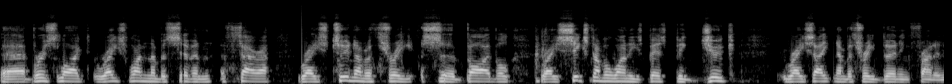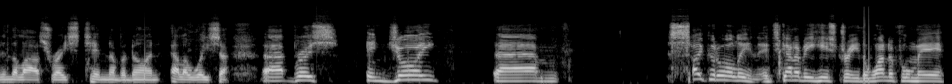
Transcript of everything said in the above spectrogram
Uh, Bruce liked race one, number seven, Farah. Race two, number three, Sir Bible. Race six, number one, his best, Big Duke. Race eight, number three, Burning Front. And in the last race, 10, number nine, Aloisia. Uh, Bruce, enjoy. Um, soak it all in. It's going to be history. The wonderful mayor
